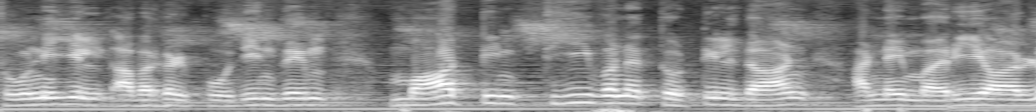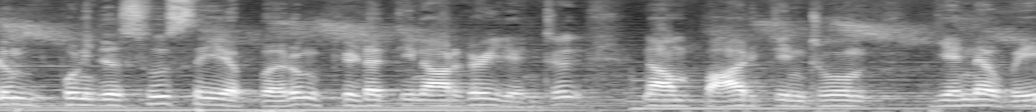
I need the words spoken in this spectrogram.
துணியில் அவர்கள் பொதிந்து மாட்டின் தீவன தொட்டில்தான் அன்னை மரியாளும் புனித சூசையப்பரும் கிடத்தினார்கள் என்று நாம் பார்க்கின்றோம். எனவே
